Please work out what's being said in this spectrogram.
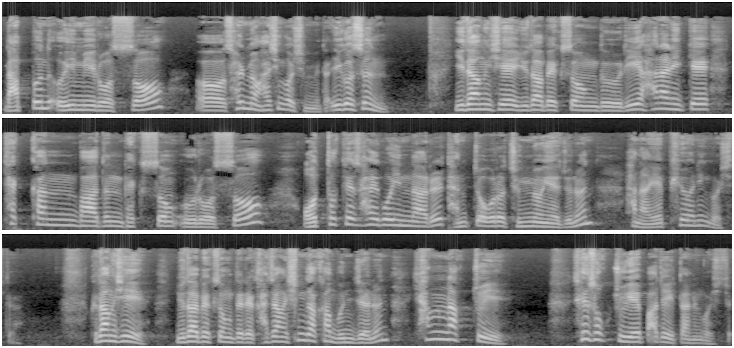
나쁜 의미로서 어, 설명하신 것입니다. 이것은 이 당시에 유다 백성들이 하나님께 택한 받은 백성으로서 어떻게 살고 있나를 단적으로 증명해주는 하나의 표현인 것이다. 그 당시 유다 백성들의 가장 심각한 문제는 향락주의, 세속주의에 빠져 있다는 것이죠.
